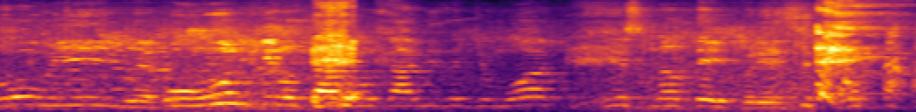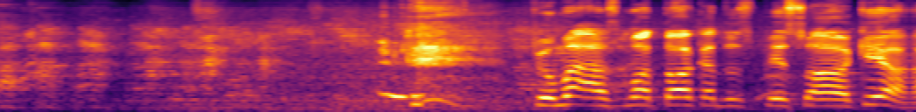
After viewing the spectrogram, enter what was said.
o William, o único que não tava com camisa de moto, isso não tem preço. Filmar as motocas dos pessoal aqui, ó.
